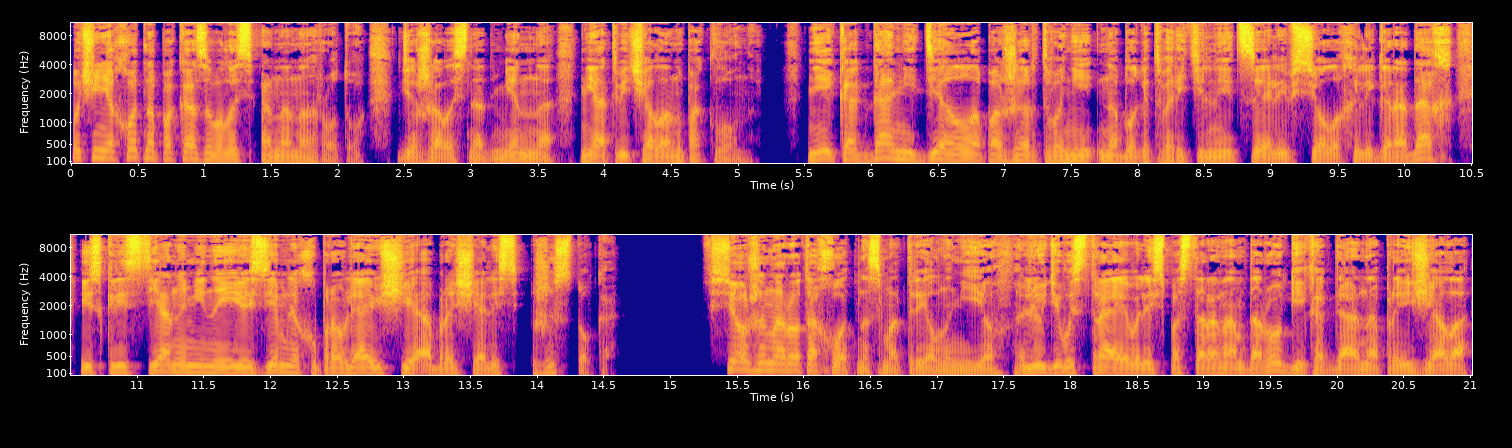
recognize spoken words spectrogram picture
Очень охотно показывалась она народу, держалась надменно, не отвечала на поклоны. Никогда не делала пожертвований на благотворительные цели в селах или городах, и с крестьянами на ее землях управляющие обращались жестоко. Все же народ охотно смотрел на нее. Люди выстраивались по сторонам дороги, когда она проезжала,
